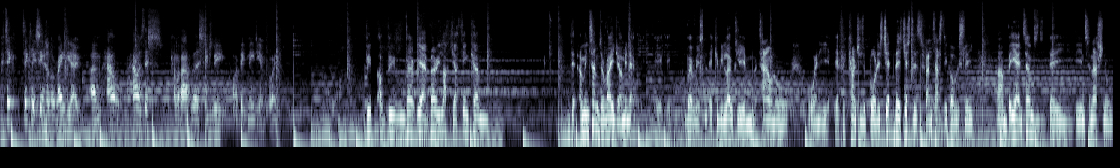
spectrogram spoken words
partic- particularly, it seems on the radio. Um, how how has this come about? That this seems to be quite a big medium for you. Be, I've been very, yeah, very lucky. I think. Um, I mean, in terms of radio, I mean, it, it, whether it's it could be locally in my town or or any if the countries abroad, it's just, there's just as fantastic, obviously. Um, but yeah, in terms of the the international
